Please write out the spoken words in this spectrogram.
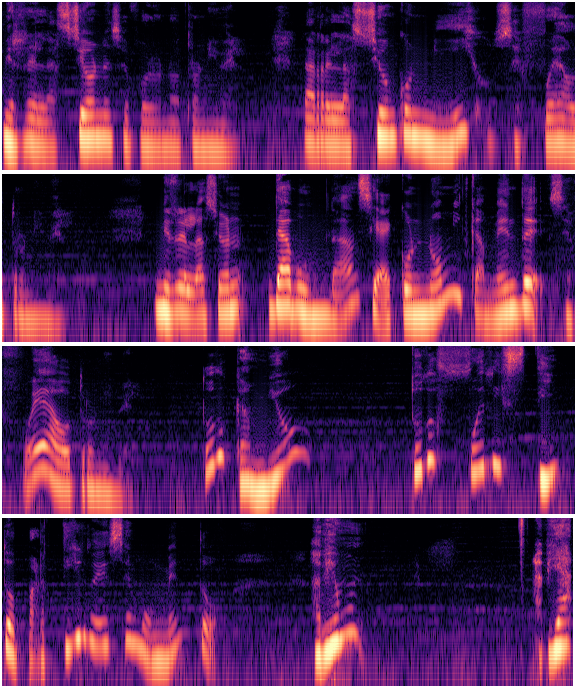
Mis relaciones se fueron a otro nivel. La relación con mi hijo se fue a otro nivel mi relación de abundancia económicamente se fue a otro nivel. Todo cambió. Todo fue distinto a partir de ese momento. Había un había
